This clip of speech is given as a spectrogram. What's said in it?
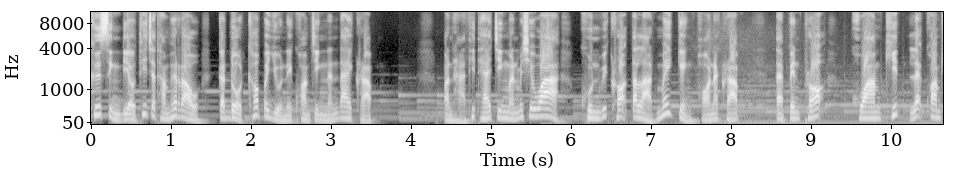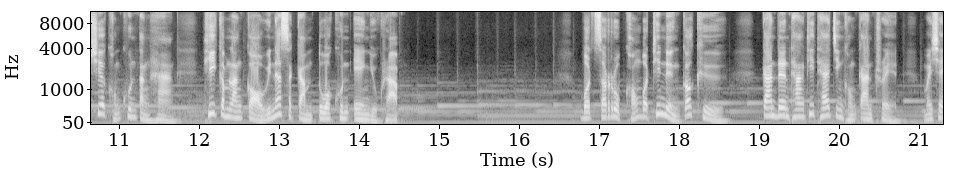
คือสิ่งเดียวที่จะทำให้เรากระโดดเข้าไปอยู่ในความจริงนั้นได้ครับ ปัญหาที่แท้จริงมันไม่ใช่ว่า คุณวิเคราะห์ตลาดไม่เก่งพอนะครับ แต่เป็นเพราะความคิดและความเชื่อของคุณต่างหาก ที่กำลังก่อวินาศกรรมตัวคุณเองอยู่ครับ บทสรุปของบทที่ 1 ก็คือ การเดินทางที่แท้จริงของการเทรด ไม่ใช่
